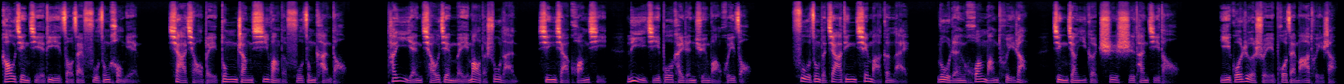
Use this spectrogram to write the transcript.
高见姐弟走在傅宗后面，恰巧被东张西望的傅宗看到。他一眼瞧见美貌的舒兰，心下狂喜，立即拨开人群往回走。傅宗的家丁牵马跟来，路人慌忙退让，竟将一个吃石滩击倒，一锅热水泼在马腿上，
